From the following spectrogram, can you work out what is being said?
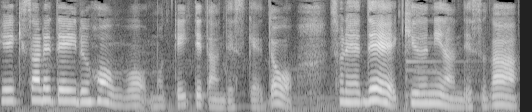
併記されている本を持って行ってたんですけどそれで急になんですが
